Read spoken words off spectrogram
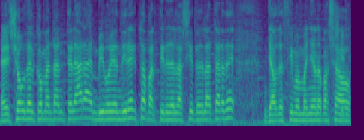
el show del Comandante Lara en vivo y en directo a partir de las 7 de la tarde. Ya os decimos mañana pasado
